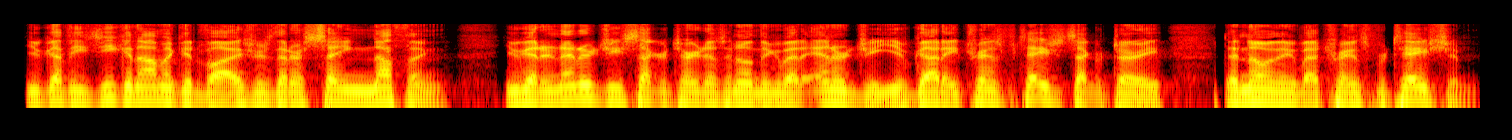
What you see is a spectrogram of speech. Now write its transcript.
You've got these economic advisors that are saying nothing. You've got an energy secretary doesn't know anything about energy. You've got a transportation secretary doesn't know anything about transportation.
